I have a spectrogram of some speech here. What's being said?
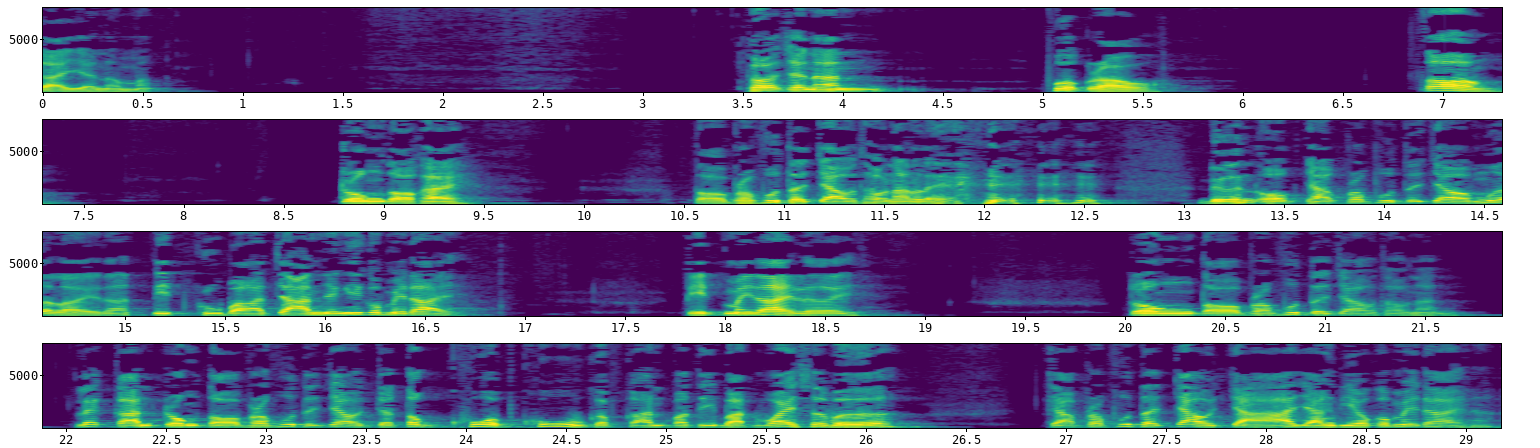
กายนามัคเพราะฉะนั้นพวกเราต้องตรงต่อใคร ต่อพระพุทธเจ้าเท่านั้นแหละ เดินออกจากพระพุทธเจ้าเมื่อไหร่นะติดครูบาอาจารย์อย่างนี้ก็ไม่ได้ ติดไม่ได้เลย ตรงต่อพระพุทธเจ้าเท่านั้น และการตรงต่อพระพุทธเจ้าจะต้องควบคู่กับการปฏิบัติไว้เสมอจากพระพุทธเจ้าจ๋าอย่างเดียวก็ไม่ได้นะ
